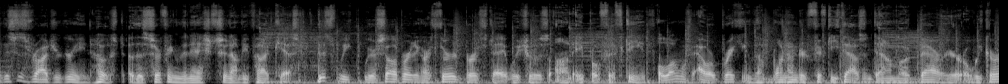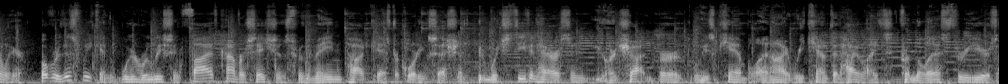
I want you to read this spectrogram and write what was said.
Hi, this is Roger Green, host of the Surfing the Nash Tsunami podcast. This week, we are celebrating our third birthday, which was on April 15th, along with our breaking the 150,000 download barrier a week earlier. Over this weekend, we're releasing five conversations from the main podcast recording session, in which Stephen Harrison, Jorn Schattenberg, Louise Campbell, and I recounted highlights from the last three years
